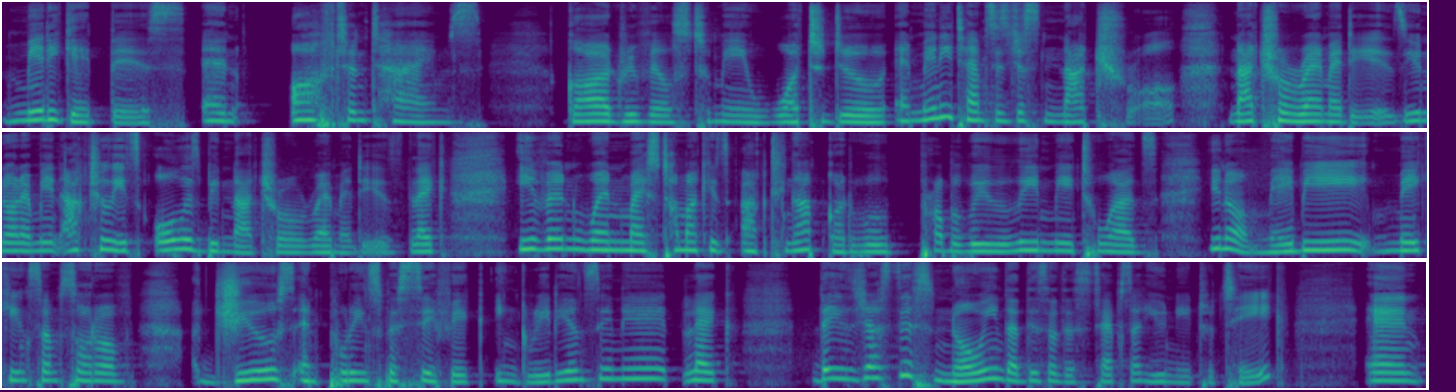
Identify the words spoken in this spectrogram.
mitigate this? And oftentimes God reveals to me what to do. And many times it's just natural, natural remedies. You know what I mean? Actually, it's always been natural remedies. Like even when my stomach is acting up, God will probably lead me towards, you know, maybe making some sort of juice and putting specific ingredients in it. Like there's just this knowing that these are the steps that you need to take. And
